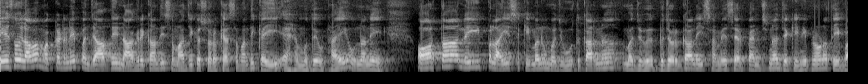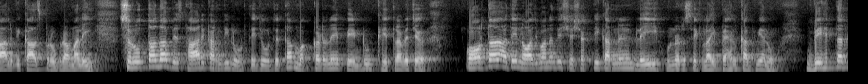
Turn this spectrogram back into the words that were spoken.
ਇਸ ਤੋਂ ਇਲਾਵਾ ਮੱਕੜ ਨੇ ਪੰਜਾਬ ਦੇ ਨਾਗਰਿਕਾਂ ਦੀ ਸਮਾਜਿਕ ਸੁਰੱਖਿਆ ਸੰਬੰਧੀ ਕਈ ਅਹਿਮ ਮੁੱਦੇ ਉਠਾਏ। ਉਹਨਾਂ ਨੇ ਔਰਤਾਂ ਲਈ ਭਲਾਈ ਸਕੀਮਾਂ ਨੂੰ ਮਜ਼ਬੂਤ ਕਰਨ ਮਜਬ- ਬਜ਼ੁਰਗਾਂ ਲਈ ਸਮੇਂ ਸਿਰ ਪੈਨਸ਼ਨਾਂ, ਯਕੀਨੀ ਬਣਾਉਣ ਅਤੇ ਬਾਲ ਵਿਕਾਸ ਪ੍ਰੋਗਰਾਮਾਂ ਲਈ ਸਰੋਤਾਂ ਦਾ ਵਿਸਥਾਰ ਕਰਨ ਦੀ ਲੋੜ ਤੇ ਜ਼ੋਰ ਦਿੱਤਾ। ਮੱਕੜ ਨੇ ਪੇਂਡੂ ਖੇਤਰਾਂ ਵਿੱਚ ਔਰਤਾਂ ਅਤੇ ਨੌਜਵਾਨਾਂ ਦੇ ਸਸ਼ਕਤੀਕਰਨ ਲਈ ਹੁਨਰ ਸਿਖਲਾਈ ਪਹਿਲ ਕਦਮੀਆਂ ਨੂੰ ਬਿਹਤਰ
